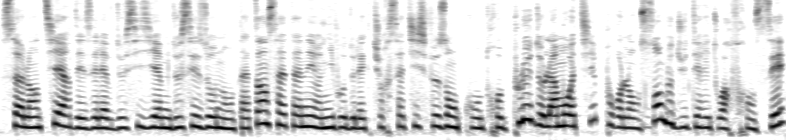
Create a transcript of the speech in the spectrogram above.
Seul un tiers des élèves de 6e de ces zones ont atteint cette année un niveau de lecture satisfaisant contre plus de la moitié pour l'ensemble du territoire français.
